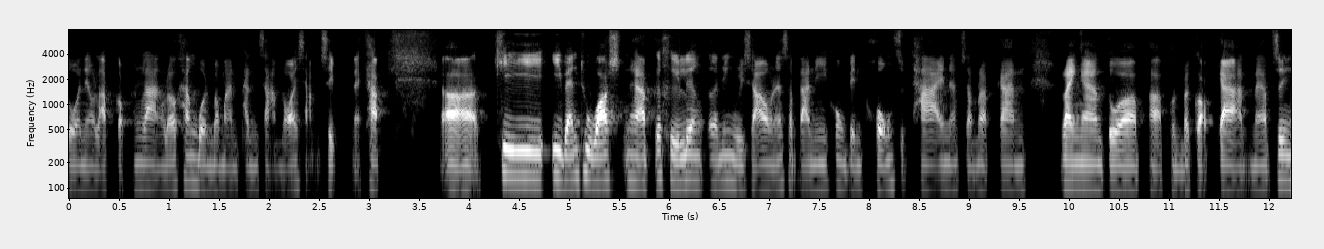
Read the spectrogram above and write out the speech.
ตัวแนวรับกรอบข้างล่าง แล้วข้างบนประมาณ 1,330 นะครับ key event to watch นะครับก็คือเรื่อง earning result นะสัปดาห์นี้คงเป็นโค้งสุดท้ายนะครับสำหรับการรายงานตัวผลประกอบการนะครับ ซึ่ง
